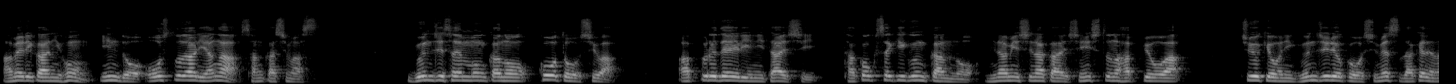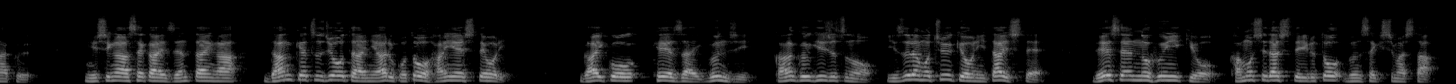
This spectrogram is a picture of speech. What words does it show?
アメリカ、日本、インド、オーストラリアが参加します。軍事専門家の高藤氏は、アップルデイリーに対し、多国籍軍艦の南シナ海進出の発表は、中共に軍事力を示すだけでなく、西側世界全体が団結状態にあることを反映しており、外交、経済、軍事、科学技術のいずれも中共に対して冷戦の雰囲気を醸し出していると分析しました。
